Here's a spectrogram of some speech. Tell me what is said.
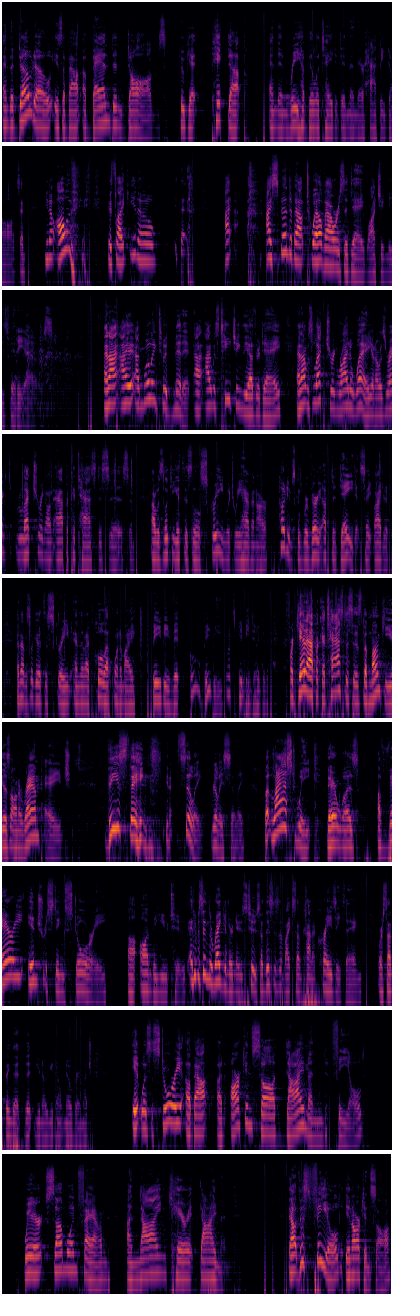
And the dodo is about abandoned dogs who get picked up and then rehabilitated, and then they're happy dogs. And you know, all of it's like you know, I I spend about 12 hours a day watching these videos. And I, I, am willing to admit it. I, I, was teaching the other day, and I was lecturing right away, and I was rec- lecturing on apocatastasis. And I was looking at this little screen, which we have in our podiums, because we're very up to date at St. Meinrad. And I was looking at the screen, and then I pull up one of my BB vid. Oh, BB, what's BB doing today? Forget apocatastasis, the monkey is on a rampage. These things, you know, silly, really silly. But last week, there was a very interesting story uh, on the YouTube, and it was in the regular news too. So this isn't like some kind of crazy thing or something that, that you know you don't know very much. It was a story about an Arkansas diamond field where someone found a nine carat diamond. Now, this field in Arkansas,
